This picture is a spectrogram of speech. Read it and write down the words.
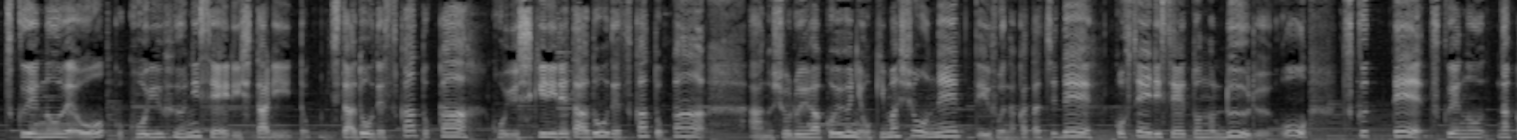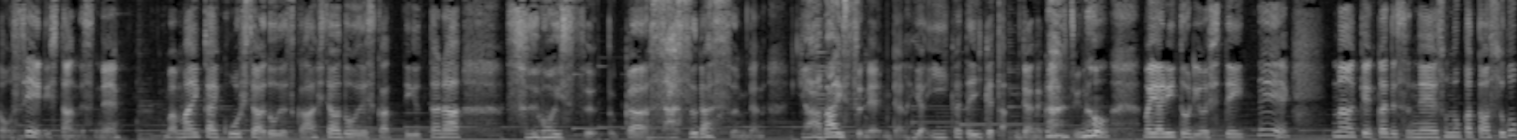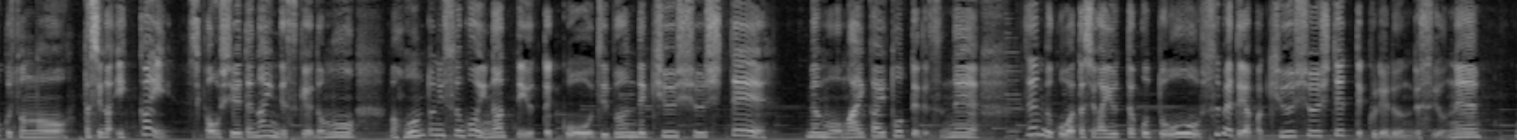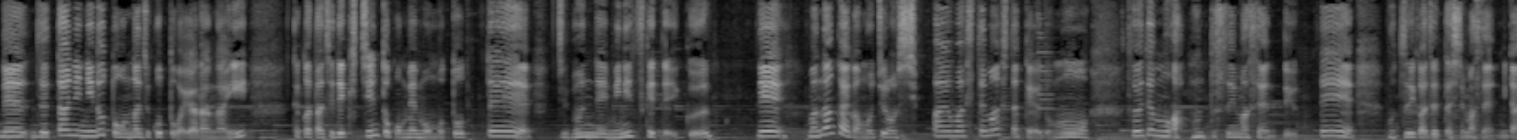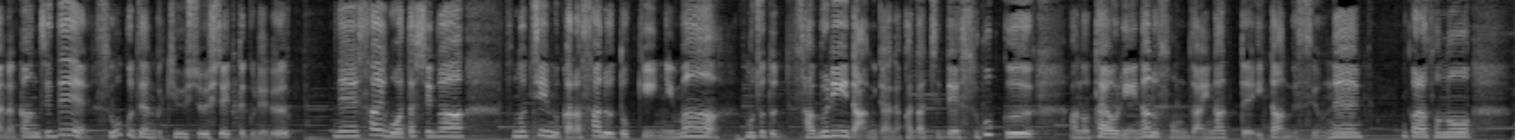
机の上をこういうふうに整理したりとしたらどうですか？とかこういう仕切り入れたらどうですか？とかあの書類はこういうふうに置きましょうねっていうふうな形でこう整理整頓のルールを作って机の中を整理したんですね。まあ、毎回こうしたらどうですか？ああしたらどうですか？って言ったら「すごいっす」とか「さすがっす」みたいな「やばいっすね」みたいな「いや言い方言い方」みたいな感じの、まあ、やり取りをしていてまあ結果ですねその方はすごくその私が1回しか教えてないんですけれども、まあ、本当にすごいなって言ってこう自分で吸収してメモを毎回取ってですね全部こう私が言ったことを全てやっぱ吸収してってくれるんですよね。で絶対に二度と同じことはやらないって形できちんとこうメモも取って自分で身につけていく。で、まあ、何回かもちろん失敗はしてましたけれどもそれでも「あ本当すいません」って言って「もう追加絶対しません」みたいな感じですごく全部吸収していってくれる。で最後私がそのチームから去る時にはもうちょっとサブリーダーみたいな形ですごくあの頼りになる存在になっていたんですよね。だからその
